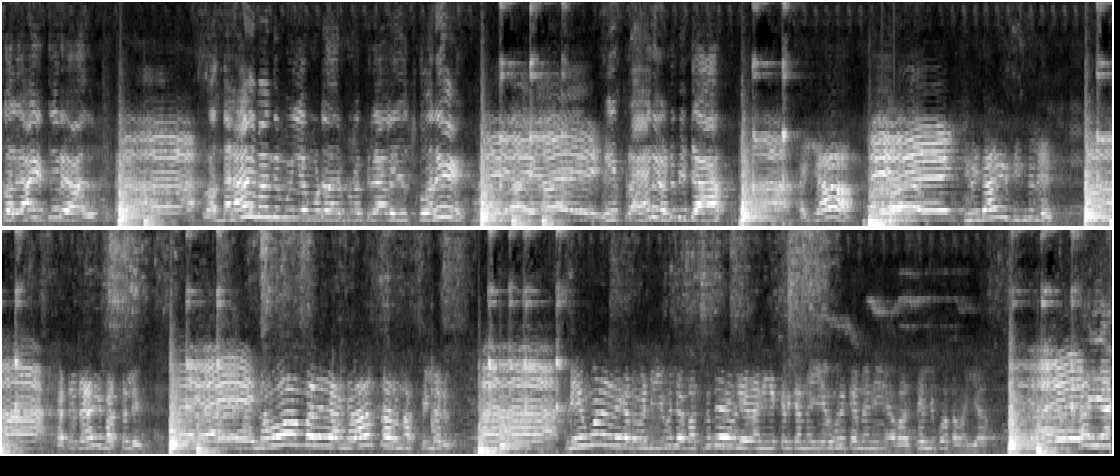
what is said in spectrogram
ఒక్కరుగా ఇద్దరు కాదు. వందలాది మంది ముళ్ళె మూట అనుకున్న పిల్లలు చూసుకొని మీ ప్రయాణం ఎటు బిడ్డ? అయ్యా తినడానికి తిండి లేదు. కట్టడానికి బట్ట లేదు. అన్నమో అమ్మలేదు అంగలాడతారు మా పిల్లలు. మేము కూడా అటువంటి ఊళ్ళో బతుకుదేరం లేదని ఎక్కడికన్నా ఎవరికన్నా నేను వెళ్ళిపోతాం అయ్యా. అయ్యా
